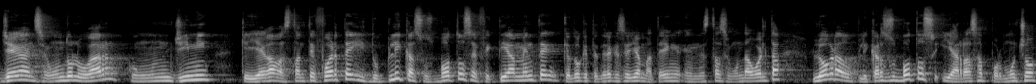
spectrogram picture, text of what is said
llega en segundo lugar con un Jimmy que llega bastante fuerte y duplica sus votos efectivamente, que es lo que tendría que ser Yamate en, en, esta segunda vuelta, logra duplicar sus votos y arrasa por mucho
